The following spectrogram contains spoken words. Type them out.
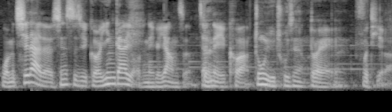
我们期待的新四季歌应该有的那个样子，在那一刻，终于出现了。对，附体了，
